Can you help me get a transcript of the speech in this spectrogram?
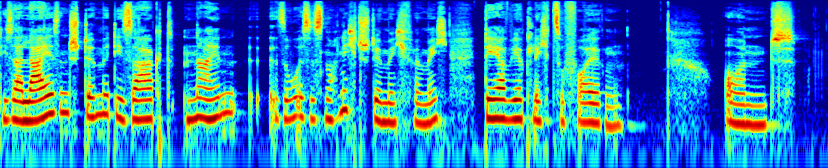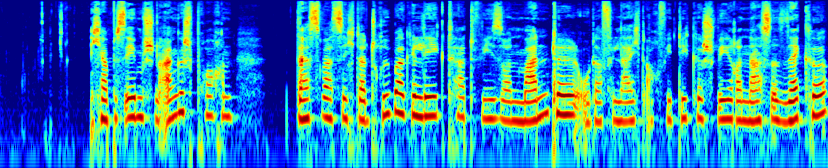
dieser leisen Stimme, die sagt, nein, so ist es noch nicht stimmig für mich, der wirklich zu folgen. Und ich habe es eben schon angesprochen, das, was sich da drüber gelegt hat, wie so ein Mantel oder vielleicht auch wie dicke, schwere, nasse Säcke,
